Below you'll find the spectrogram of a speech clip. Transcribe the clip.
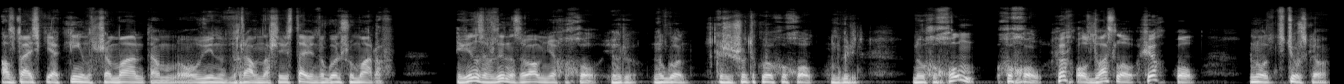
Алтайський Акін, шаман, там, він грав в нашій виставі Ногон Шумаров. І він завжди називав мене хохол. Я говорю, ну гон, скажи, що таке хохол? Він говорить, ну хохол, хохол, хохол, два слова, хохол, ну, с тюркского.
